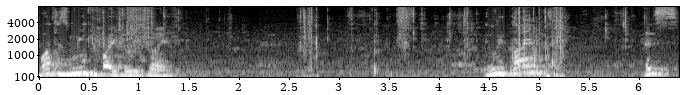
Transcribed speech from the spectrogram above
What is meant by delay time? Delay time is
